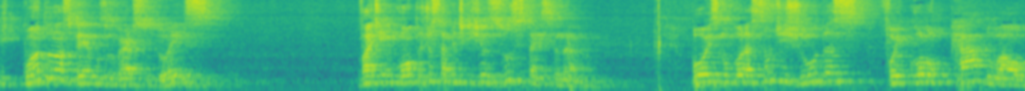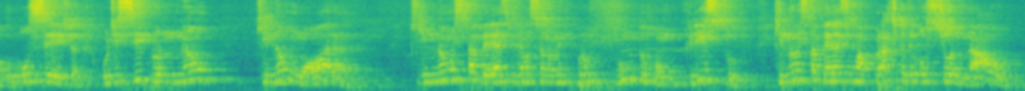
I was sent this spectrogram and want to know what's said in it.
E quando nós vemos o verso 2, vai de encontro justamente que Jesus está ensinando. Pois no coração de Judas foi colocado algo, ou seja, o discípulo não que não ora, que não estabelece um relacionamento profundo com Cristo, que não estabelece uma prática devocional,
